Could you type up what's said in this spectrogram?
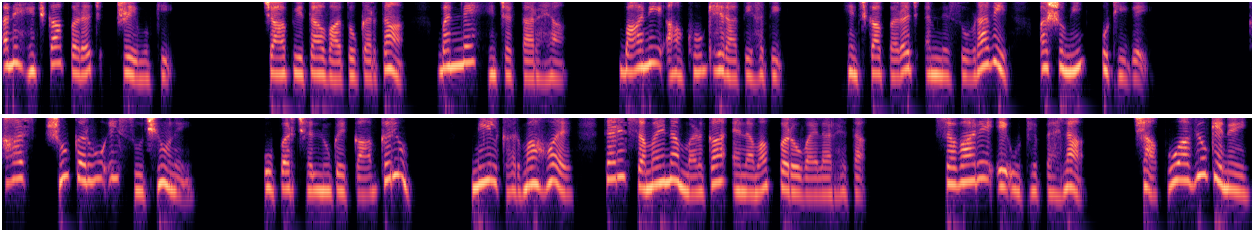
અને હિંચકા પર જ ટ્રે મૂકી. ચા પીતા વાતો કરતા બંને હિંચકતા રહ્યા. બાની આંખો ઘેરાતી હતી. હિંચકા પર જ એમને સુવડાવી અશ્વમી ઉઠી ગઈ. ખાસ શું કરવું એ સૂઝ્યું નહીં. ઉપર છેલ્લું કંઈ કામ કર્યું? નીલ ઘરમાં હોય ત્યારે સમયના મણકા એનામાં પરોવાયેલા રહેતા. સવારે એ ઉઠે પહેલા, છાપું આવ્યું કે નહીં?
